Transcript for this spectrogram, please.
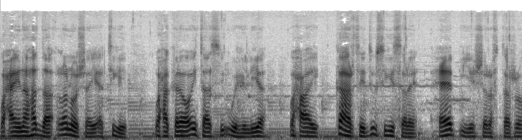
Waxayna hadda la nooshahay abtigeed waxa kale oo intaasi u weheliya waxa ay ka hartay dugsigii sare ceeb iyo sharaf darro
